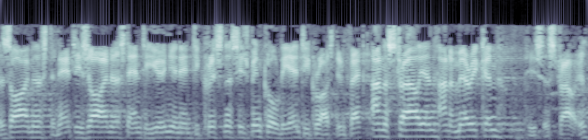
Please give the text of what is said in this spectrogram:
a Zionist, an anti-Zionist, anti-Union, anti-Christmas. He's been called the Antichrist, in fact. Un-Australian, un-American. He's Australian.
